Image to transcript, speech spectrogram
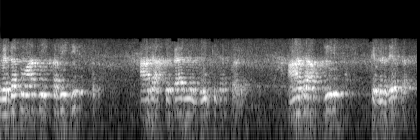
वे दसों आदमी कभी जीवित आज आपके पैर में दूध की तरफ़ पड़े। आज आप जीवित कितने देर तक?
